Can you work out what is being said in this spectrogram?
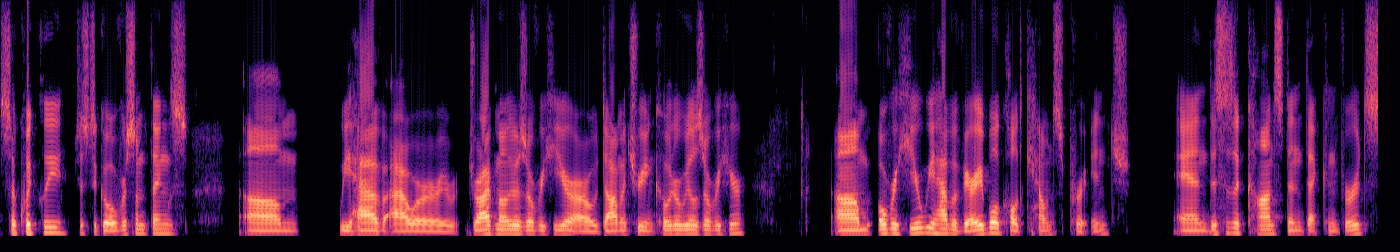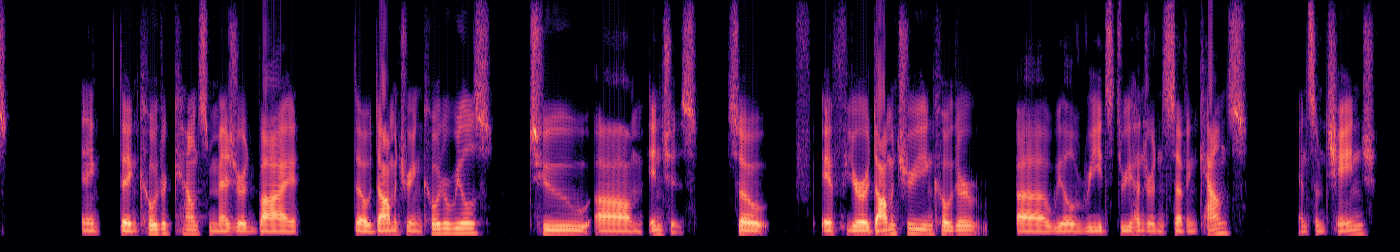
So quickly, just to go over some things, um, we have our drive motors over here, our odometry encoder wheels over here. Um, over here, we have a variable called counts per inch, and this is a constant that converts the encoder counts measured by the odometry encoder wheels to um, inches. So if your odometry encoder uh, wheel reads 307 counts and some change,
